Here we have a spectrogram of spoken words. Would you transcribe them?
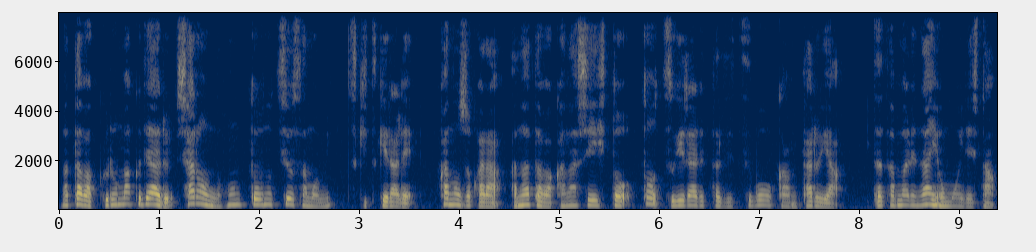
または黒幕であるシャロンの本当の強さも突きつけられ、彼女からあなたは悲しい人と告げられた絶望感たるや、いたたまれない思いでした。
